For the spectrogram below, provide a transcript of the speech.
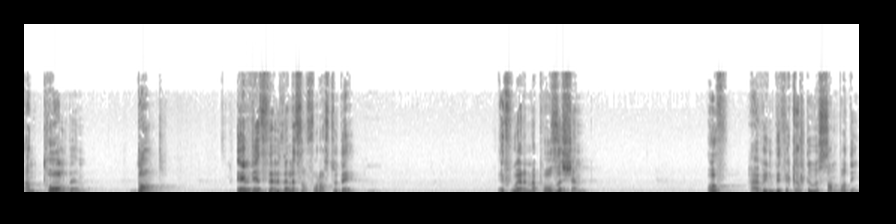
and told them, don't. In this, there is a lesson for us today. If we're in a position of having difficulty with somebody,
